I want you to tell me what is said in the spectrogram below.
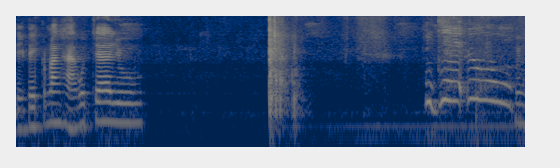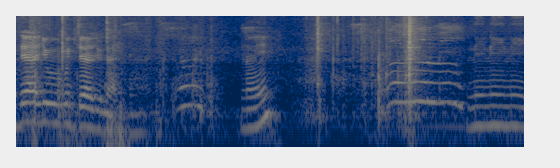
เด็กๆกำลังหากุญแจอยู่ กุญแจอยู่กุญแจอยู่ไหนนะไหน นี่นี่นี่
